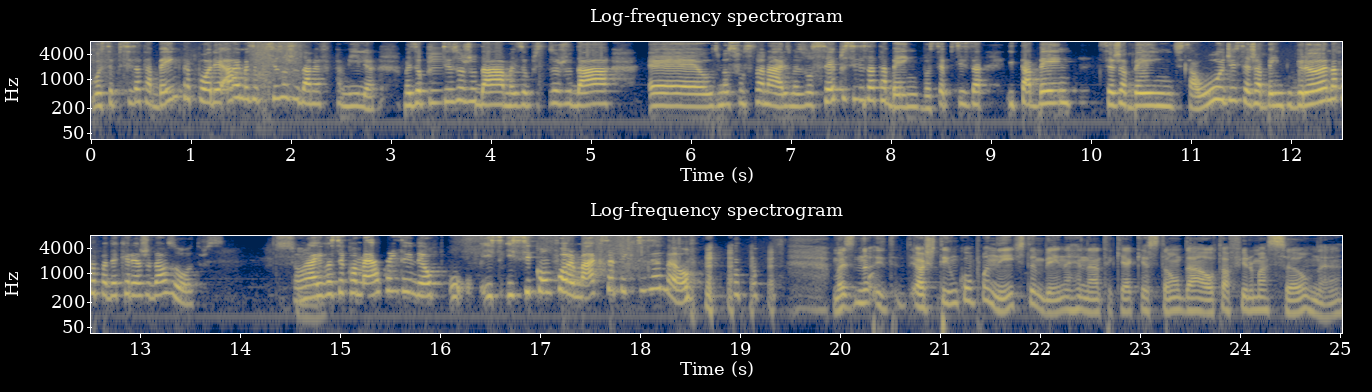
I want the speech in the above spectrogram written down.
você precisa estar tá bem para poder. Ai, mas eu preciso ajudar minha família, mas eu preciso ajudar, mas eu preciso ajudar é, os meus funcionários, mas você precisa estar tá bem, você precisa estar tá bem, seja bem de saúde, seja bem de grana, para poder querer ajudar os outros. Sim. Então aí você começa a entender o, o, e, e, se conformar que você tem que dizer não. mas não, eu acho que tem um componente também, né, Renata, que é a questão da autoafirmação, né?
